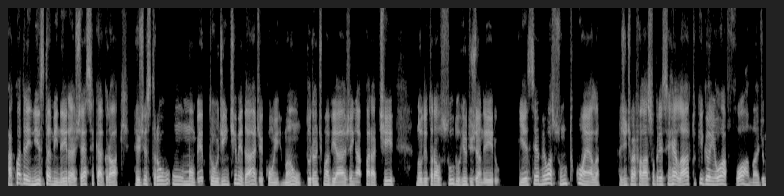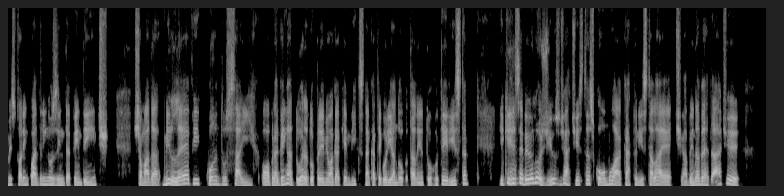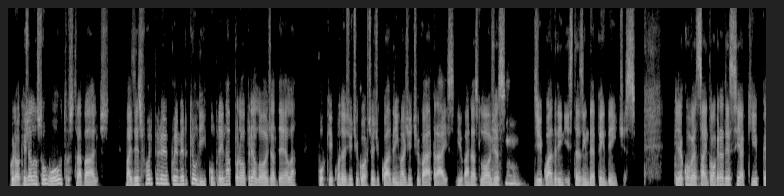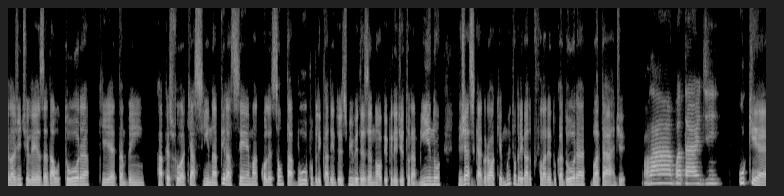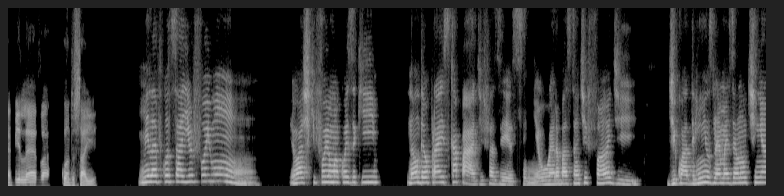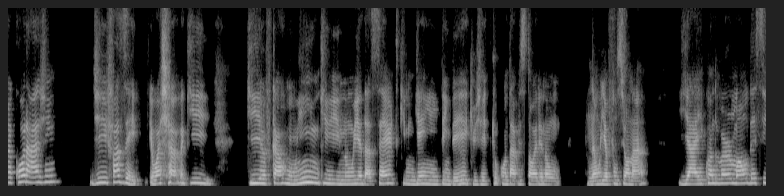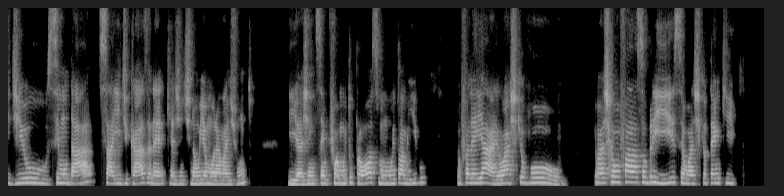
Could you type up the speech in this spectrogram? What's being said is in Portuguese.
A quadrinista mineira Jéssica Grock registrou um momento de intimidade com o irmão durante uma viagem a Paraty, no litoral sul do Rio de Janeiro. E esse é meu assunto com ela. A gente vai falar sobre esse relato que ganhou a forma de uma história em quadrinhos independente, chamada Me Leve Quando Sair, obra ganhadora do prêmio HQ Mix na categoria Novo Talento Roteirista, e que recebeu elogios de artistas como a cartunista Laerte. A bem da verdade, Grock já lançou outros trabalhos, mas esse foi o primeiro que eu li, comprei na própria loja dela, porque quando a gente gosta de quadrinho, a gente vai atrás e vai nas lojas de quadrinistas independentes. Queria conversar, então, agradecer aqui pela gentileza da autora, que é também a pessoa que assina Piracema, coleção Tabu, publicada em 2019 pela editora Mino. Jéssica Grock, muito obrigado por falar educadora. Boa tarde. Olá, boa tarde. O que é Me Leva Quando Sair? Me Leva Quando Sair foi um. Eu acho que foi uma coisa que não deu para escapar de fazer, assim. Eu era bastante fã de, de quadrinhos, né? Mas eu não tinha coragem de fazer. Eu achava que, que ia ficar ruim, que não ia dar certo, que ninguém ia entender, que o jeito que eu contava história não, não ia funcionar. E aí, quando meu irmão decidiu se mudar, sair de casa, né, que a gente não ia morar mais junto, e a gente sempre foi muito próximo, muito amigo, eu falei, ah, eu acho que eu vou, eu acho que eu vou falar sobre isso, eu acho que eu tenho que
